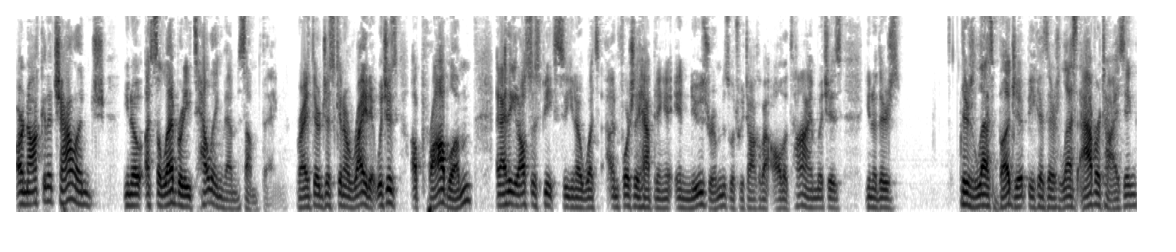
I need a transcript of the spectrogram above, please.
are not going to challenge, you know, a celebrity telling them something right? They're just going to write it, which is a problem. And I think it also speaks to, you know, what's unfortunately happening in newsrooms, which we talk about all the time, which is, you know, there's there's less budget because there's less advertising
